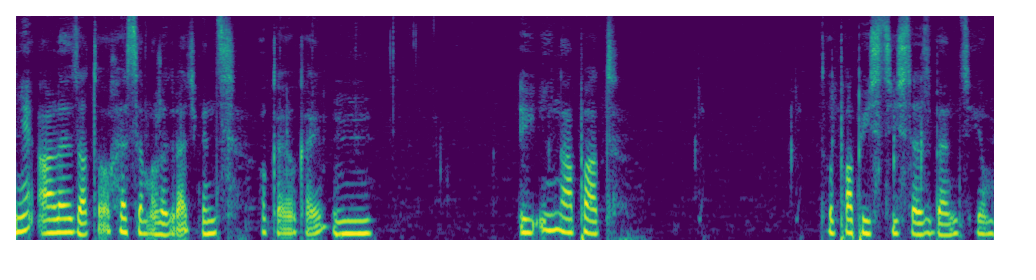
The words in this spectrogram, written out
Nie, ale za to Hesse może grać, więc okej, okej. Mm. I, I napad to Papis Cisse z Bencją.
